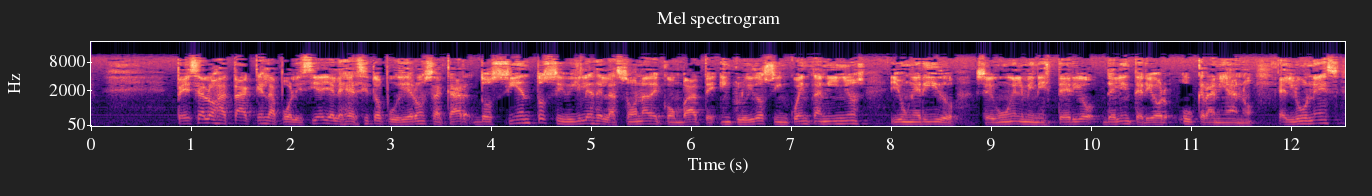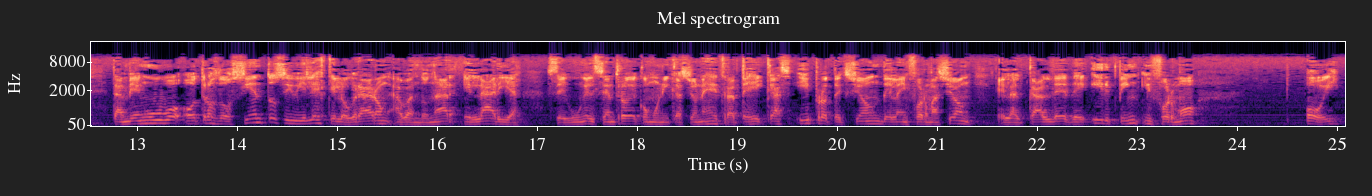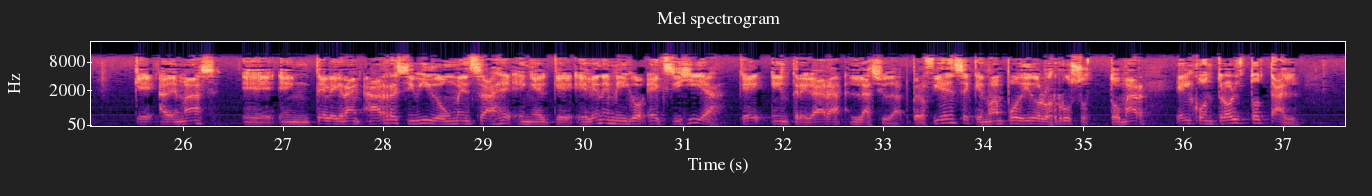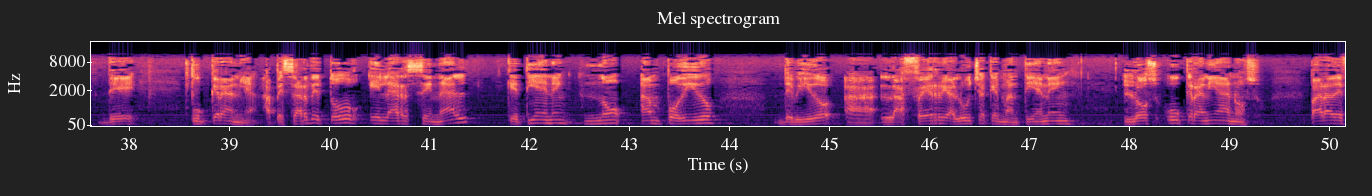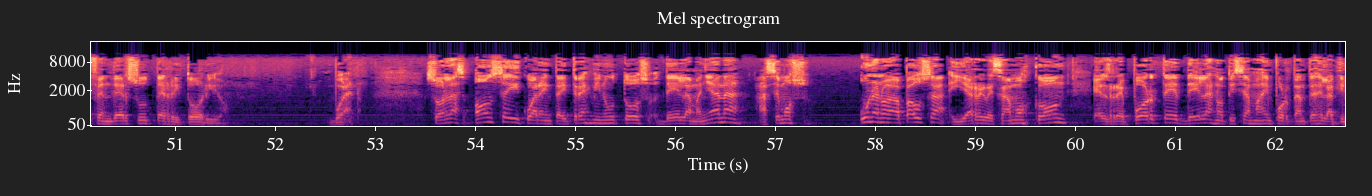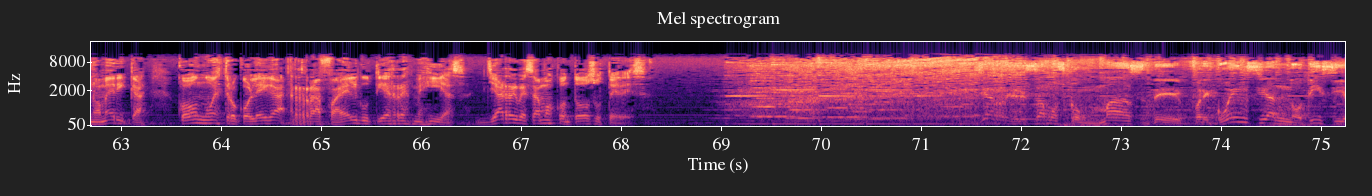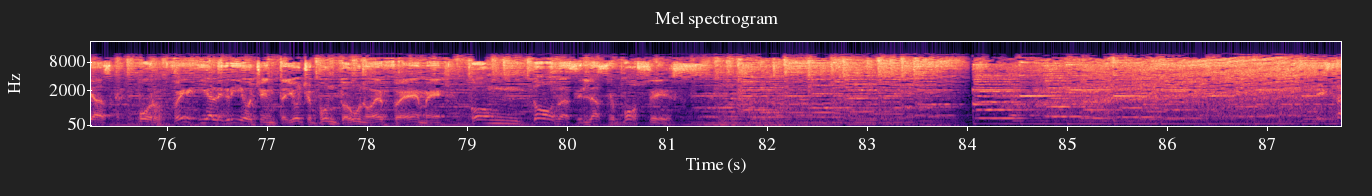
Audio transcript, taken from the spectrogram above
Pese a los ataques, la policía y el ejército pudieron sacar 200 civiles de la zona de combate, incluidos 50 niños y un herido, según el Ministerio del Interior ucraniano. El lunes también hubo otros 200 civiles que lograron abandonar el área, según el Centro de Comunicaciones Estratégicas y Protección de la Información. El alcalde de Irpin informó hoy que además eh, en Telegram ha recibido un mensaje en el que el enemigo exigía que entregara la ciudad. Pero fíjense que no han podido los rusos tomar el control total de Ucrania. A pesar de todo el arsenal que tienen, no han podido debido a la férrea lucha que mantienen los ucranianos para defender su territorio. Bueno, son las 11 y 43 minutos de la mañana. Hacemos una nueva pausa y ya regresamos con el reporte de las noticias más importantes de Latinoamérica con nuestro colega Rafael Gutiérrez Mejías. Ya regresamos con todos ustedes. Ya regresamos con más de Frecuencia Noticias por Fe y Alegría 88.1 FM con todas las voces.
